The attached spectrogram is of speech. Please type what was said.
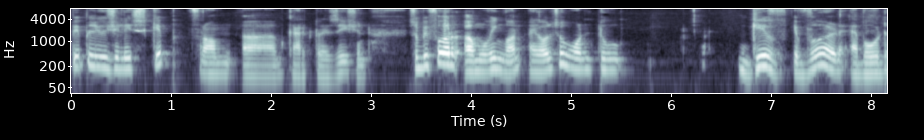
people usually skip from uh, characterization. So before uh, moving on, I also want to give a word about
